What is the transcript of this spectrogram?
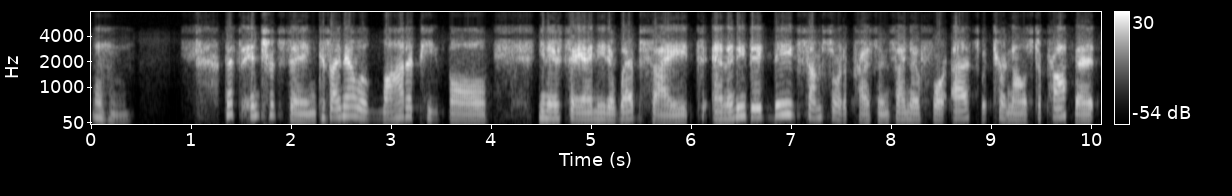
Mm-hmm. That's interesting because I know a lot of people, you know, say I need a website and I need they, need some sort of presence. I know for us with Turn Knowledge to Profit,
